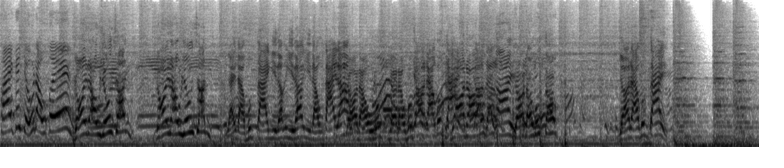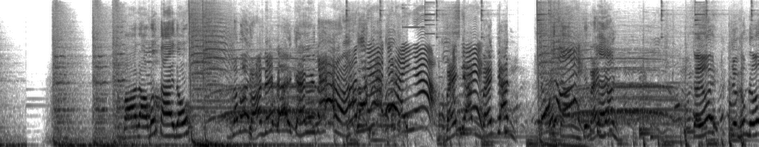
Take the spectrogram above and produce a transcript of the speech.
Sai cái chữ đầu tiên. Gội đầu dưỡng sinh. Gội đầu dưỡng sinh. Gãi đầu bước tay gì đó cái gì đó gì đầu tay đó. Giờ đầu bước Giờ đầu bước Giờ đầu bước tay. Giờ đầu bước tay. Giờ đầu bước tóc giờ đầu bước tay. Vò đầu bứt tay đúng. Lâm ơi. Gọi tiếp đi kệ người ta. Anh nha cái này nha. Vẽ tranh Giang. Vẽ tranh. Đúng Vẽ rồi. Vẽ tranh Trời ơi Dừng không được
